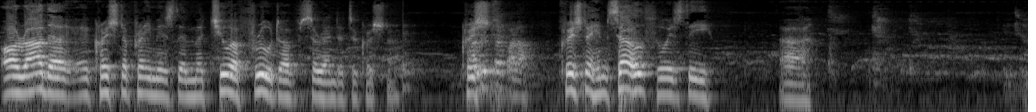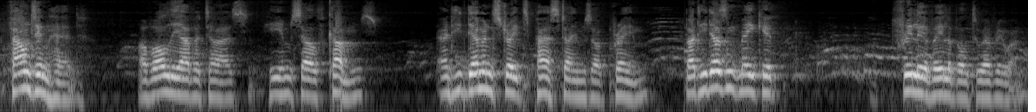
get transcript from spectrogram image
Or rather, uh, Krishna Prem is the mature fruit of surrender to Krishna. Krishna, Krishna himself, who is the uh, fountainhead of all the avatars, he himself comes and he demonstrates pastimes of prem, but he doesn't make it freely available to everyone.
